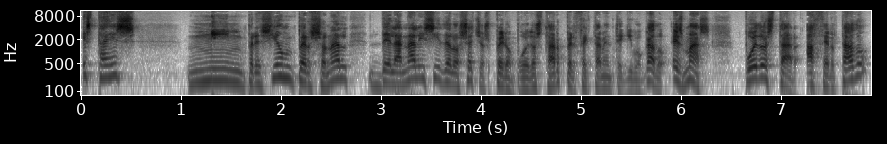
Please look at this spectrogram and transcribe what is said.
Esta es mi impresión personal del análisis de los hechos, pero puedo estar perfectamente equivocado. Es más, puedo estar acertado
